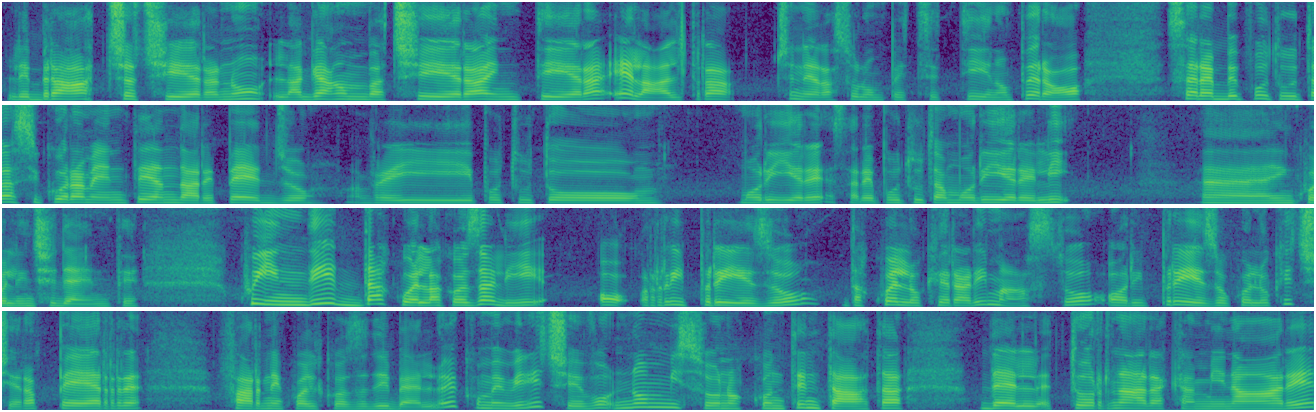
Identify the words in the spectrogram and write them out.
le braccia c'erano, la gamba c'era intera e l'altra ce n'era solo un pezzettino, però sarebbe potuta sicuramente andare peggio, avrei potuto morire, sarei potuta morire lì eh, in quell'incidente. Quindi da quella cosa lì ho ripreso, da quello che era rimasto, ho ripreso quello che c'era per farne qualcosa di bello e come vi dicevo non mi sono accontentata del tornare a camminare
